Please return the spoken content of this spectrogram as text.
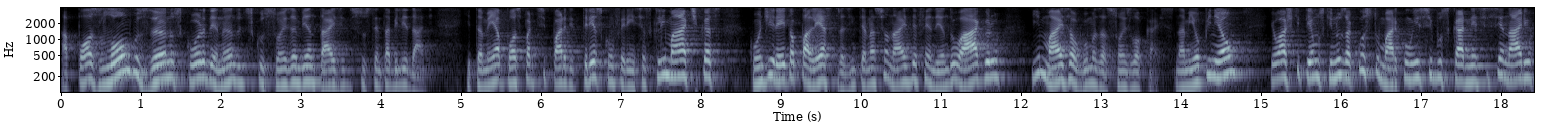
após longos anos coordenando discussões ambientais e de sustentabilidade. E também após participar de três conferências climáticas, com direito a palestras internacionais defendendo o agro e mais algumas ações locais. Na minha opinião, eu acho que temos que nos acostumar com isso e buscar nesse cenário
